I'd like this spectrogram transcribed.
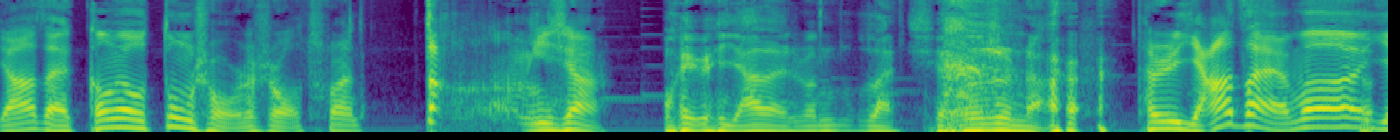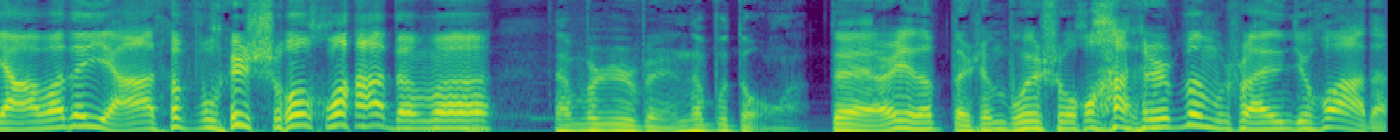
鸭仔刚要动手的时候，突然当一下，我以为鸭仔说懒弦子是哪儿？他是鸭仔吗？哑巴的哑，他不会说话的吗？他不是日本人，他不懂啊。对，而且他本身不会说话，他是问不出来那句话的。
